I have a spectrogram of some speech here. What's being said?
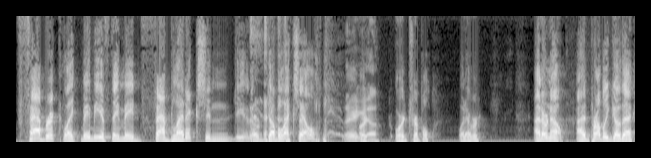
fabric, like maybe if they made Fabletics in you know double XL, There you or, go. or triple, whatever. I don't know. I'd probably go that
